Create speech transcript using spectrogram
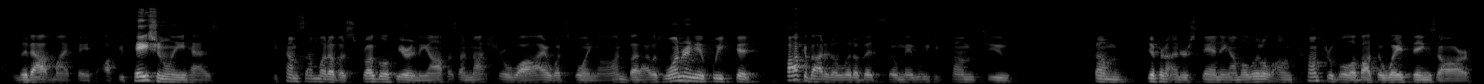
uh, live out my faith occupationally has become somewhat of a struggle here in the office. I'm not sure why or what's going on, but I was wondering if we could talk about it a little bit so maybe we could come to some different understanding. I'm a little uncomfortable about the way things are.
